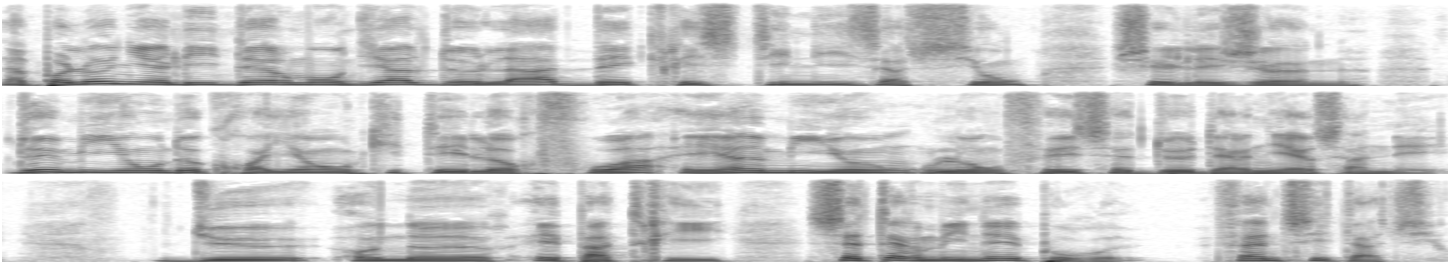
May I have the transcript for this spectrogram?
La Pologne est leader mondial de la déchristianisation chez les jeunes. Deux millions de croyants ont quitté leur foi et un million l'ont fait ces deux dernières années. Dieu, honneur et patrie, c'est terminé pour eux. Fin de citation.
